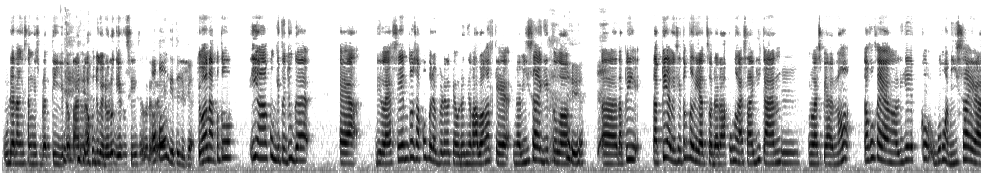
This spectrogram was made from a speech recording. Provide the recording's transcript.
udah nangis nangis berhenti gitu kan aku juga dulu gitu sih Oh sebenarnya kamu gitu juga? cuman aku tuh iya aku gitu juga kayak dilesin terus aku bener-bener kayak udah nyerah banget kayak nggak bisa gitu loh. Eh, tapi tapi habis itu ngelihat saudara aku ngeles lagi kan Hmm. ngeles piano aku kayak ngeliat kok gue nggak bisa ya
